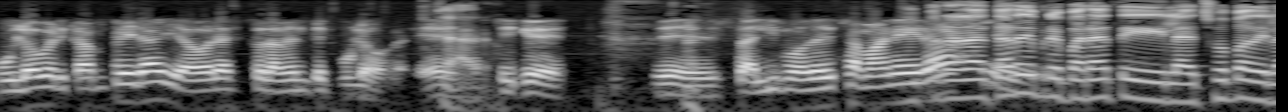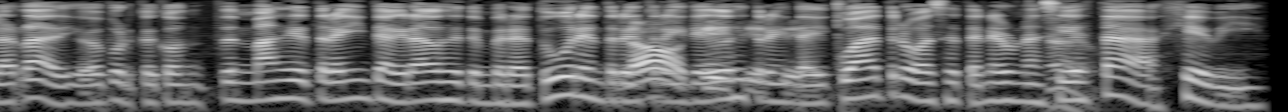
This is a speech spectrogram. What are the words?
pullover campera y ahora es solamente pullover. ¿eh? Claro. Así que eh, salimos de esa Y manera. para la tarde eh, prepárate la chopa de la radio, ¿eh? porque con más de 30 grados de temperatura, entre No, 32 sí, y sí, 34, vas a tener una Claro. siesta heavy.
